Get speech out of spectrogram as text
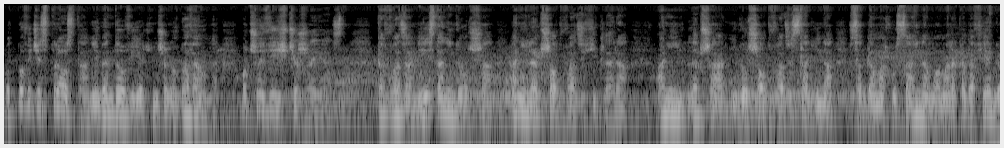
Odpowiedź jest prosta, nie będę owijać niczego w bawełnę. Oczywiście, że jest. Ta władza nie jest ani gorsza, ani lepsza od władzy Hitlera, ani lepsza i gorsza od władzy Stalina, Saddama Husajna, Muamara Kaddafiego,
